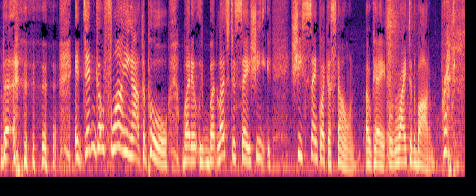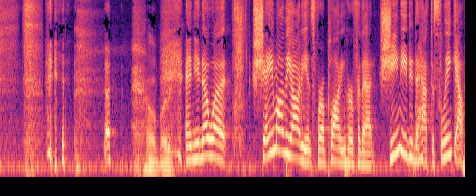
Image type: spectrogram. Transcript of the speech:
the it didn't go flying out the pool, but it but let's just say she she sank like a stone, okay, right to the bottom. Oh, buddy. And you know what? Shame on the audience for applauding her for that. She needed to have to slink out.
